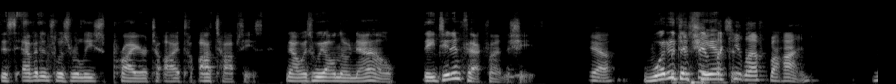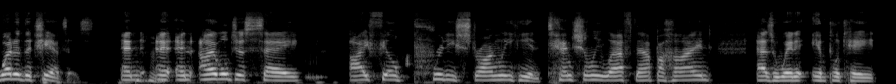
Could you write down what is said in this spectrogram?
this evidence was released prior to aut- autopsies. Now, as we all know now, they did in fact find the sheath. Yeah. What are Which the seems like chances? he left behind. what are the chances? And, Mhm. and and I will just say, I feel pretty strongly he intentionally left that behind as a way to implicate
